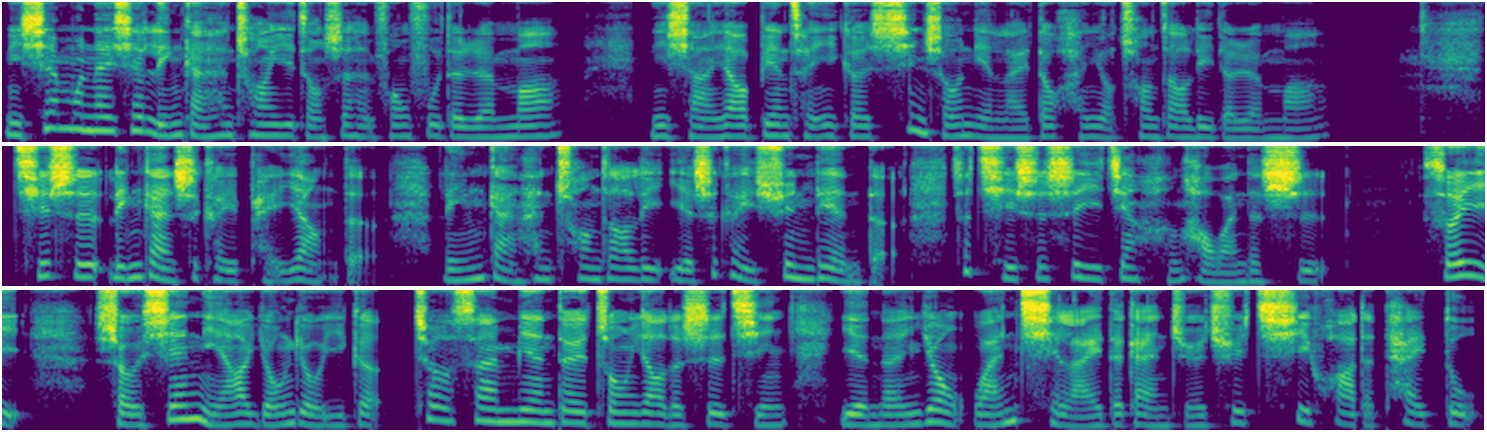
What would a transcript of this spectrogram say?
你羡慕那些灵感和创意总是很丰富的人吗？你想要变成一个信手拈来都很有创造力的人吗？其实灵感是可以培养的，灵感和创造力也是可以训练的。这其实是一件很好玩的事。所以，首先你要拥有一个，就算面对重要的事情，也能用玩起来的感觉去气化的态度。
